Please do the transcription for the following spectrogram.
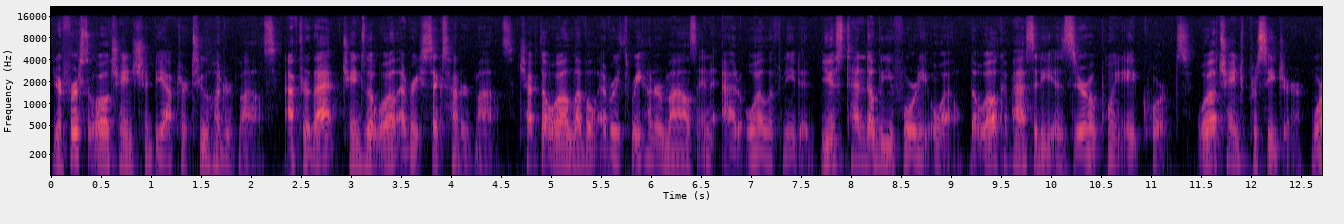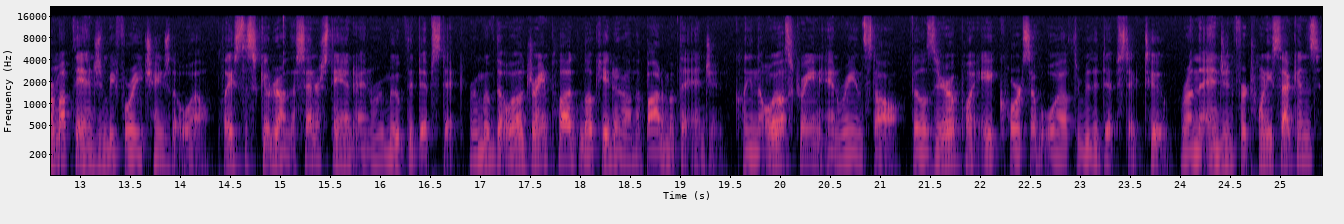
Your first oil change should be after 200 miles. After that, change the oil every 600 miles. Check the oil level every 300 miles and add oil if needed. Use 10W40 oil. The oil capacity is 0.8 quarts. Oil change procedure. Warm up the engine before you change the oil. Place the scooter on the center stand and remove the dipstick. Remove the oil drain plug located on the bottom of the engine. Clean the oil screen and reinstall. Fill 0.8 quarts of oil through the dipstick tube. Run the engine for 20 seconds,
